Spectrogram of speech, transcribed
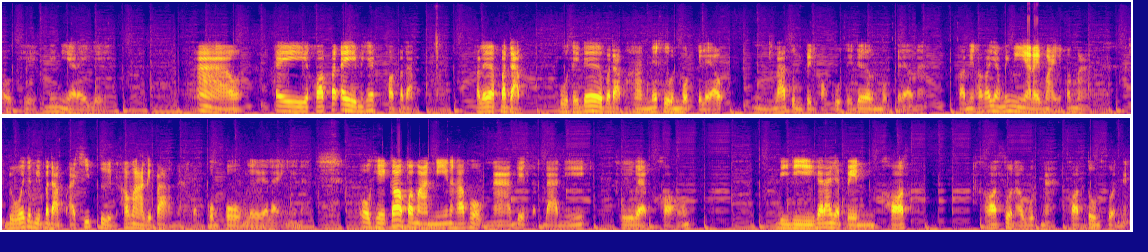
โอเค ไม่มีอะไรเลย อ้าวไอคอสประเอไม่ใช่คอสประดับเขาเรียกว่าประดับครูไซเดอร์ประดับฮันนี่คือมันหมดไปแล้วล่าสุดเป็นของครูไซเดอร์มันหมดไปแล้วนะ ตอนนี้เขาก็ยังไม่มีอะไรใหม่เข้ามา ดูว่าจะมีประดับอาชีพอื่นเข้ามาหรือเปล่านะแบบโกงๆเลยอะไรอย่างเงี้ยนะโอเคก็ประมาณนี้นะครับผมนะอัปเดตสัปดาห์นี้คือแบบของดีๆ ก็น่าจะเป็นคอสคอสส่วนอาวุธนะคอสตูมส่วนเนี่ย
